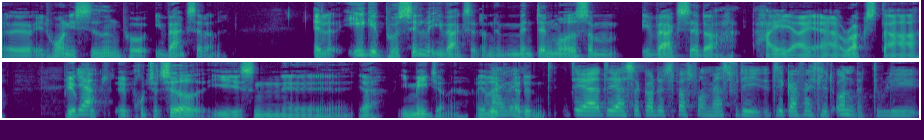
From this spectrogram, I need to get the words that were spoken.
øh, et horn i siden på iværksætterne. Eller ikke på selve iværksætterne, men den måde, som iværksætter, hej jeg er rockstar, bliver Ja. pro- øh, i sådan, øh, ja, i medierne. Og jeg ved Ej, ikke, er det, Det er, det er så godt et spørgsmål, Mads, fordi det gør faktisk lidt ondt, at du lige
